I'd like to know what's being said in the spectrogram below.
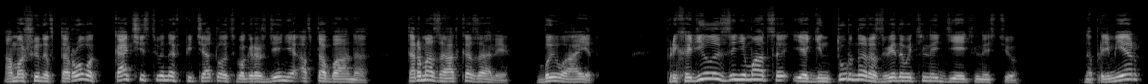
а машина второго качественно впечаталась в ограждение автобана. Тормоза отказали. Бывает. Приходилось заниматься и агентурно-разведывательной деятельностью. Например,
